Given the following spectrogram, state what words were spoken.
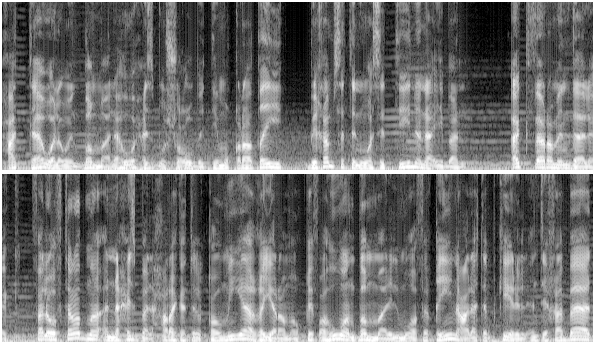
حتى ولو انضم له حزب الشعوب الديمقراطي ب 65 نائبا. أكثر من ذلك فلو افترضنا أن حزب الحركة القومية غير موقفه وانضم للموافقين على تبكير الانتخابات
